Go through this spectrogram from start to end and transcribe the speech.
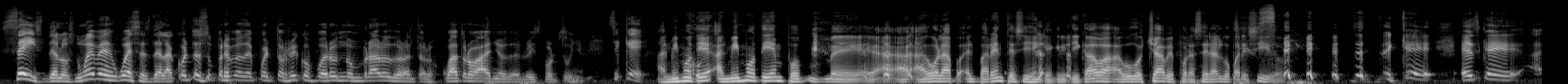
Seis de los nueve jueces de la Corte Suprema de Puerto Rico fueron nombrados durante los cuatro años de Luis Fortuño. Así que Al mismo, Co- tie- al mismo tiempo, eh, hago la- el paréntesis en que criticaba a Hugo Chávez por hacer algo parecido. es que, es que ah,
